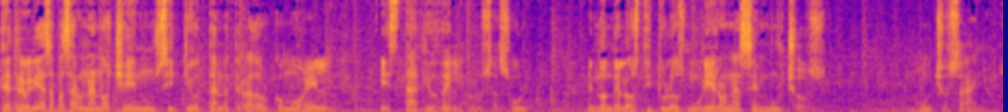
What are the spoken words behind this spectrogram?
¿Te atreverías a pasar una noche en un sitio tan aterrador como el Estadio del Cruz Azul? En donde los títulos murieron hace muchos, muchos años.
